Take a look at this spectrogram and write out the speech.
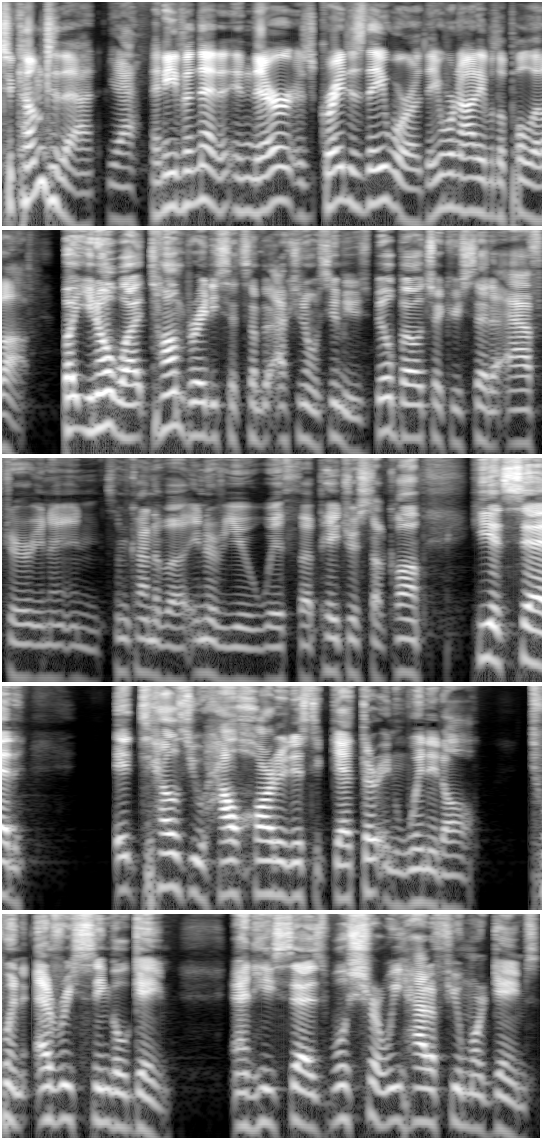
to come to that, Yeah. and even then, in there, as great as they were, they were not able to pull it off. But you know what? Tom Brady said something. Actually, no, excuse me. It was Bill Belichick who said it after in, a, in some kind of a interview with uh, Patriots.com. He had said it tells you how hard it is to get there and win it all, to win every single game. And he says, well, sure, we had a few more games.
